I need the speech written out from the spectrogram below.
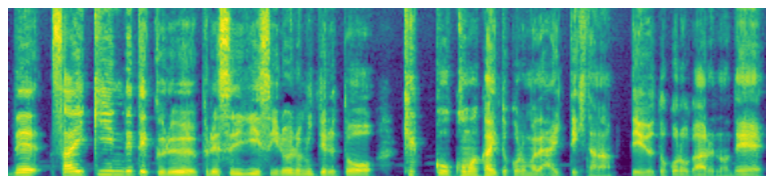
で、最近出てくるプレスリリースいろいろ見てると、結構細かいところまで入ってきたなっていうところがあるので、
